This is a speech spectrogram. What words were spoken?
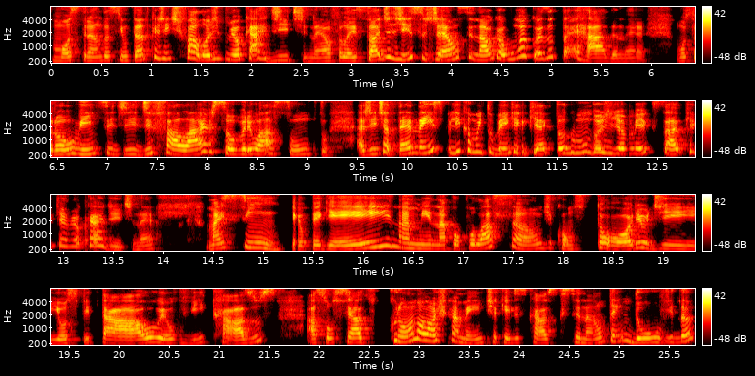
mostrando assim o tanto que a gente falou de miocardite, né? Eu falei, só disso já é um sinal que alguma coisa está errada, né? Mostrou o índice de, de falar sobre o assunto. A gente até nem explica muito bem o que é, que todo mundo hoje em dia meio que sabe o que é miocardite, né? Mas sim, eu peguei na minha na população de consultório, de hospital, eu vi casos associados cronologicamente, aqueles casos que você não tem dúvida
